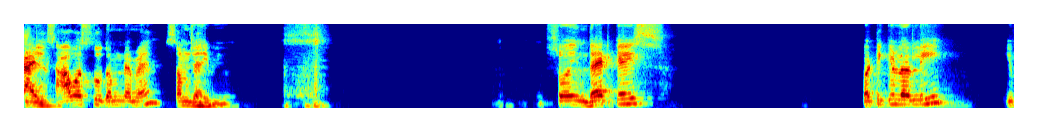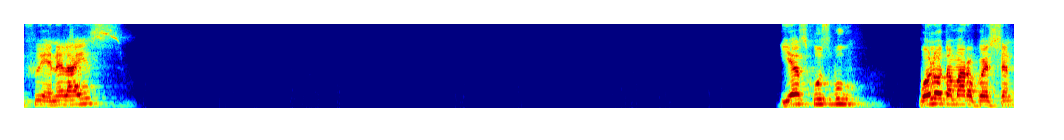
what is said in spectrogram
tiles. આ વસ્તુ તમને મેં સમજાવી So in that case, particularly if we analyze yes Khushbu બોલો તમારો question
